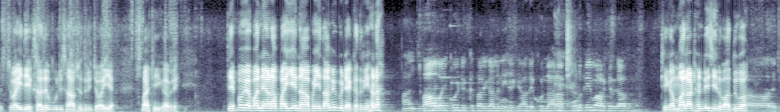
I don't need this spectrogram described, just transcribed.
ਚਵਾਈ ਦੇਖ ਸਕਦੇ ਹੋ ਪੂਰੀ ਸਾਫ਼ ਸੁਥਰੀ ਚਵਾਈ ਆ। ਬਸ ਠੀਕ ਆ ਵੀਰੇ। ਤੇ ਭਾਵੇਂ ਆਪਾਂ ਨਿਆਣਾ ਪਾਈਏ ਨਾ ਪਾਈਏ ਤਾਂ ਵੀ ਕੋਈ ਦਿੱਕਤ ਨਹੀਂ ਹਨਾ? ਹਾਂਜੀ। ਹਾਂ ਬਾਈ ਕੋਈ ਦਿੱਕਤ ਵਾਲੀ ਗੱਲ ਨਹੀਂ ਹੈਗੀ। ਆ ਦੇਖੋ ਨਾਲਾ ਖੋਲ ਕੇ ਹੀ ਮਾਰ ਕੇ ਦਿਖਾ ਦਿੰਦੇ ਠੀਕ ਆ ਮਾਲਾ ਠੰਡੀ ਸੀਲ ਵਾਧੂ ਆ। ਹਾਂ ਆ ਦੇਖੋ।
